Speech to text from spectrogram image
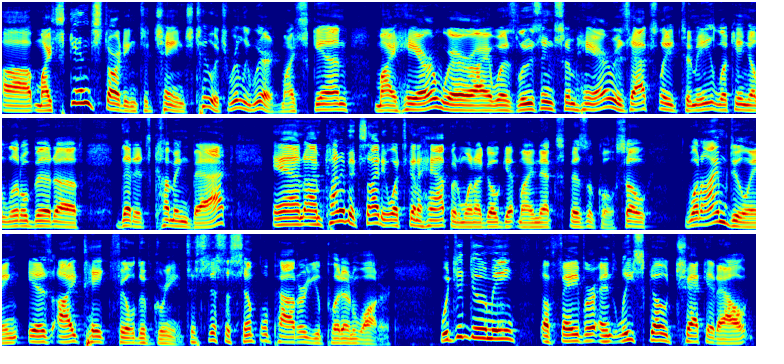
Uh, my skin's starting to change too. It's really weird. My skin, my hair, where I was losing some hair, is actually to me looking a little bit of that it's coming back. And I'm kind of excited what's going to happen when I go get my next physical. So, what I'm doing is I take Field of Greens. It's just a simple powder you put in water. Would you do me a favor and at least go check it out?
